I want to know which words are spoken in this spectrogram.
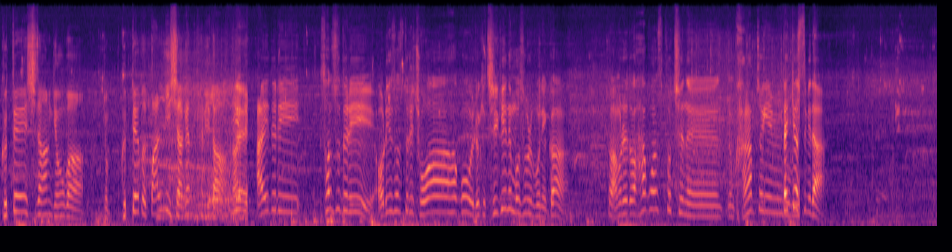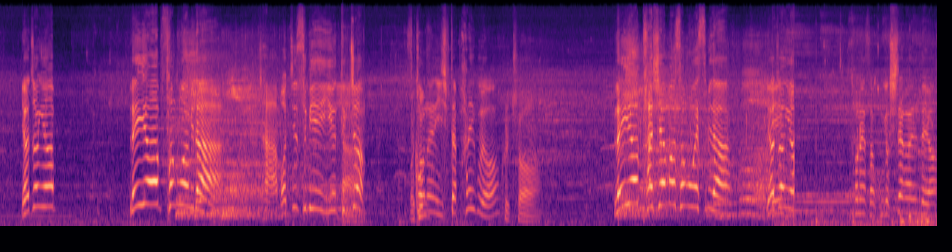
그때 시작하는 경우가 좀 그때도 빨리 시작한 편이다. 네. 아이들이 선수들이 어린 선수들이 좋아하고 이렇게 즐기는 모습을 보니까 좀 아무래도 학원 스포츠는 좀 강압적인 뺏겼습니다 여정엽 레이업 성공합니다 자 멋진 수비에 이은 득점 스코어는 20대 8이고요 그렇죠. 레이업 다시 한번 성공했습니다. 여정엽 손에서 공격 시작하는데요.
